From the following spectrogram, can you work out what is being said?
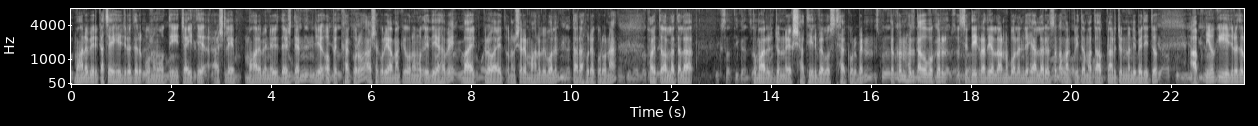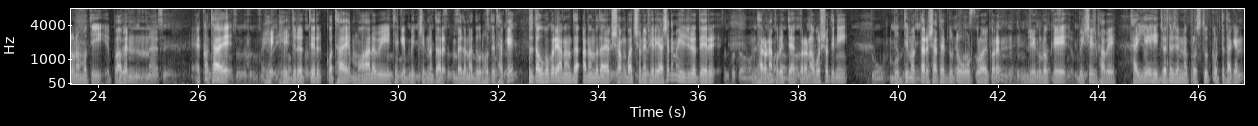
মহানবীর কাছে হিজরতের অনুমতি চাইতে আসলে মহানবী নির্দেশ দেন যে, অপেক্ষা করো, আশা করি আমাকে অনুমতি দেওয়া হবে। বা এক রয়েত অনুসারে মহানবী বলেন, তাড়াহুড়া করো না। হয়তো আল্লাহ তালা তোমার জন্য এক সাথীর ব্যবস্থা করবেন। তখন হজরত আবু বকর সিদ্দিক রাদিয়াল্লাহু বলেন যে, হে আল্লাহর রাসূল, আমার পিতামাতা আপনার জন্য নিবেদিত। আপনিও কি হিজরতের অনুমতি পাবেন? এক কথায় হিজরতের কথায় মহানবী থেকে বিচ্ছিন্নতার বেদনা দূর হতে থাকে। আবু বকর আনন্দ, আনন্দদায়ক সংবাদ শুনে ফিরে আসেন এবং হিজরতের ধারণা পরিত্যাগ করেন। অবশ্য তিনি বুদ্ধিমত্তার সাথে দুটো ওট ক্রয় করেন, যেগুলোকে বিশেষভাবে খাইয়ে হিজরতের জন্য প্রস্তুত করতে থাকেন।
